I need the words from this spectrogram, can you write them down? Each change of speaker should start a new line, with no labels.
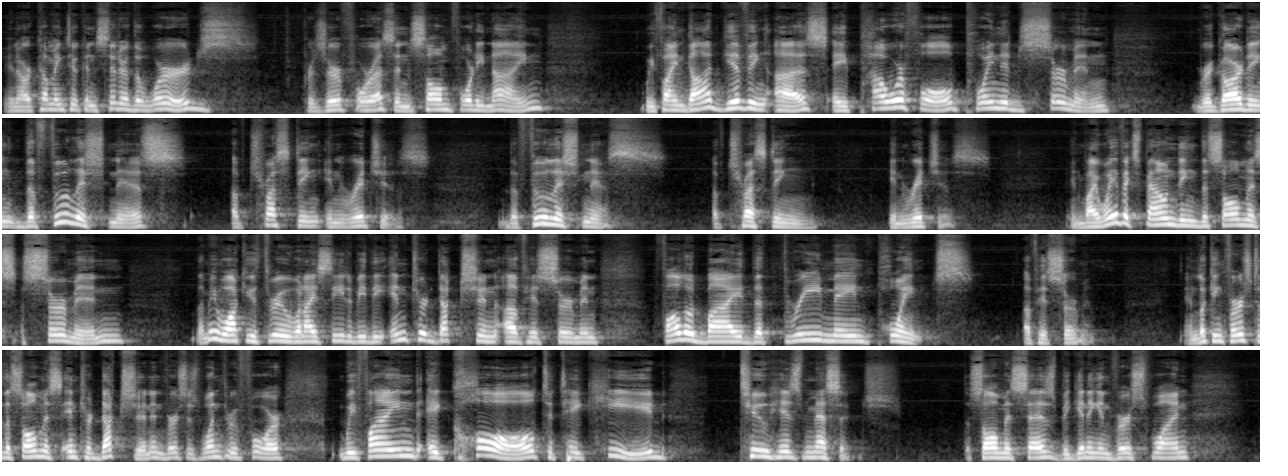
In our coming to consider the words preserved for us in Psalm 49, we find God giving us a powerful, pointed sermon regarding the foolishness of trusting in riches. The foolishness of trusting in riches. And by way of expounding the psalmist's sermon, let me walk you through what I see to be the introduction of his sermon, followed by the three main points of his sermon. And looking first to the psalmist's introduction in verses 1 through 4, we find a call to take heed to his message. The psalmist says, beginning in verse 1,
